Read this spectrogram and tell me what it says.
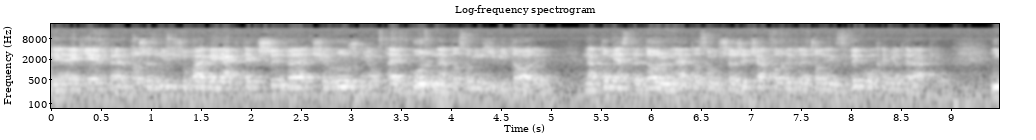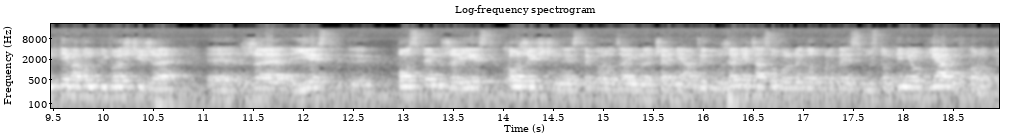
EGFR. Proszę zwrócić uwagę, jak te krzywe się różnią. Te górne to są inhibitory, Natomiast te dolne to są przeżycia chorych leczonych zwykłą chemioterapią. Nikt nie ma wątpliwości, że, e, że jest e, postęp, że jest korzyść z tego rodzaju leczenia, wydłużenie czasu wolnego od progresji, ustąpienie objawów choroby.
